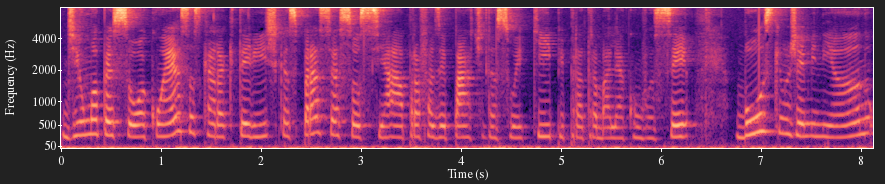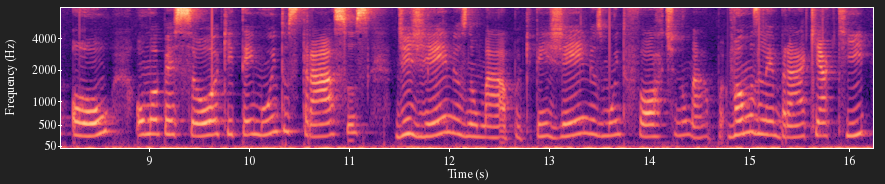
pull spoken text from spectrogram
de uma pessoa com essas características para se associar, para fazer parte da sua equipe, para trabalhar com você, busque um geminiano ou uma pessoa que tem muitos traços de gêmeos no mapa, que tem gêmeos muito forte no mapa. Vamos lembrar que aqui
